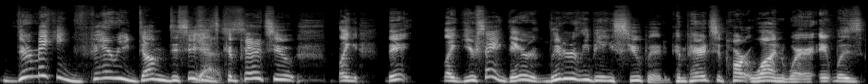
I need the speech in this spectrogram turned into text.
they're making very dumb decisions Yes. compared to like they. Like you're saying, they're literally being stupid compared to part one, where it was.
